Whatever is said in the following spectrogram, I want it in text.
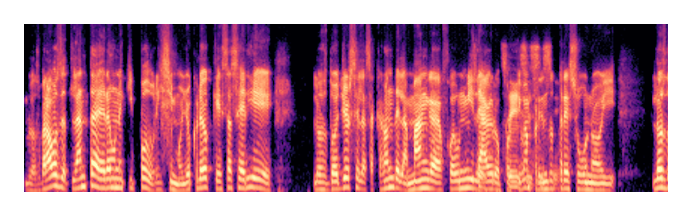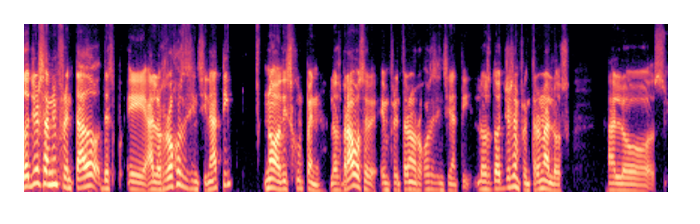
los Bravos de Atlanta, era un equipo durísimo. Yo creo que esa serie, los Dodgers se la sacaron de la manga, fue un milagro, porque iban perdiendo 3-1. Y los Dodgers han enfrentado eh, a los Rojos de Cincinnati. No, disculpen, los Bravos enfrentaron a los Rojos de Cincinnati. Los Dodgers enfrentaron a los a los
